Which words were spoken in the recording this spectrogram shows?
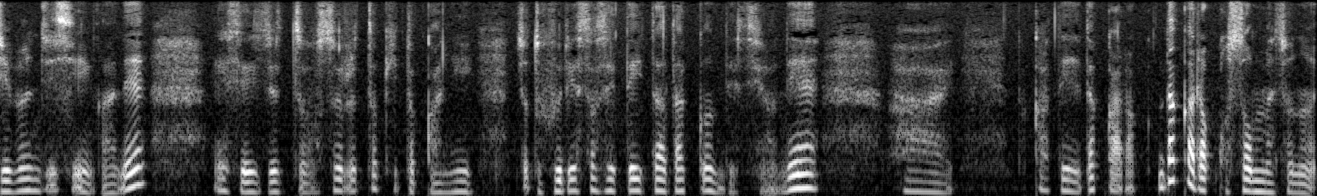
自分自身がね施術をする時とかにちょっと触れさせていただくんですよね。はいだかでだからだからこそ、まあ、その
